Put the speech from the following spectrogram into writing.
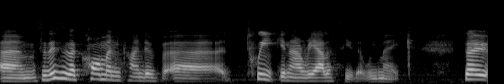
Um, so this is a common kind of uh, tweak in our reality that we make. So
